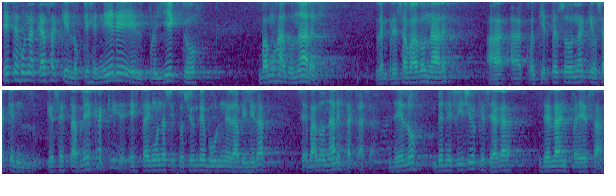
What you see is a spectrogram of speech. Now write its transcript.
esta es una casa que lo que genere el proyecto vamos a donar, la empresa va a donar a, cualquier persona que, o sea, que, que se establezca que está en una situación de vulnerabilidad. Se va a donar esta casa de los beneficios que se haga de la empresa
